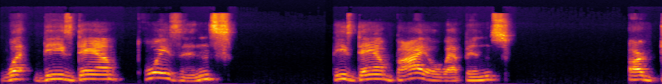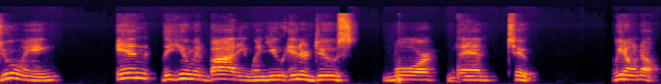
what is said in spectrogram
what these damn poisons, these damn bioweapons are doing in the human body when you introduce more than two. We don't know.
